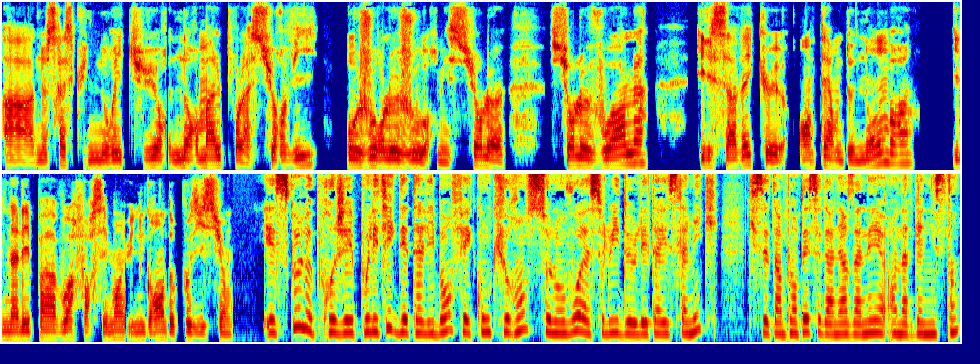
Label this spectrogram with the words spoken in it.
à ne serait-ce qu'une nourriture normale pour la survie au jour le jour. Mais sur le, sur le voile, ils savaient que en termes de nombre, ils n'allaient pas avoir forcément une grande opposition. Est-ce que le projet politique des talibans fait concurrence, selon vous, à celui de l'État islamique, qui s'est implanté ces dernières années en Afghanistan?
